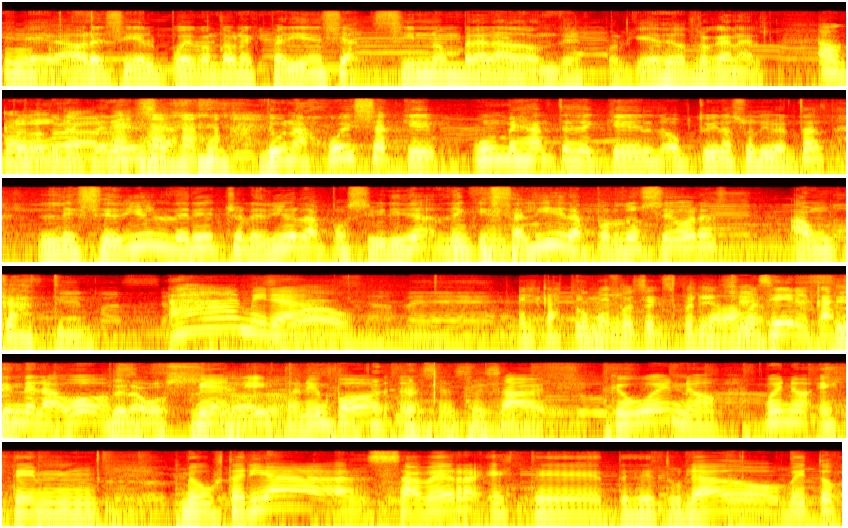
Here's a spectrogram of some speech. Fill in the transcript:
Mm. Eh, ahora si él puede contar una experiencia sin nombrar a dónde, porque es de otro canal. Okay. una experiencia de una jueza que un mes antes de que él obtuviera su libertad, le cedió el derecho, le dio la posibilidad de que saliera por 12 horas a un casting. Ah, mira. Wow. El casting ¿Cómo de, fue esa experiencia? Vamos a decir, el casting de la voz. De la voz. Bien, listo, no importa, se, sabe. Qué bueno. Bueno, este, mm, me gustaría saber este, desde tu lado, Beto,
